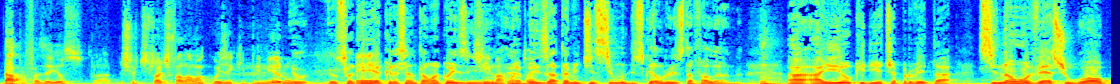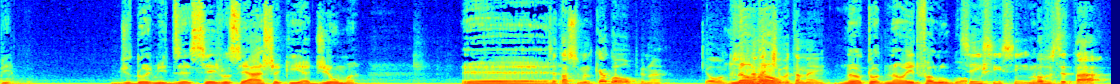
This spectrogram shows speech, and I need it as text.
Dá para fazer isso? Claro. Deixa eu te- só te falar uma coisa aqui. Primeiro. Eu, eu só queria É. acrescentar uma coisinha. Sim, Marco é, Antônio. exatamente em cima disso que a Luiz está falando. A- aí eu queria te aproveitar. Se não houvesse o golpe de 2016, você acha que a Dilma. é, Você está assumindo que é golpe, né? Que é uma Não, narrativa não. também. Não, tô- não, ele falou o golpe. Sim, sim, sim. Mas você está.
